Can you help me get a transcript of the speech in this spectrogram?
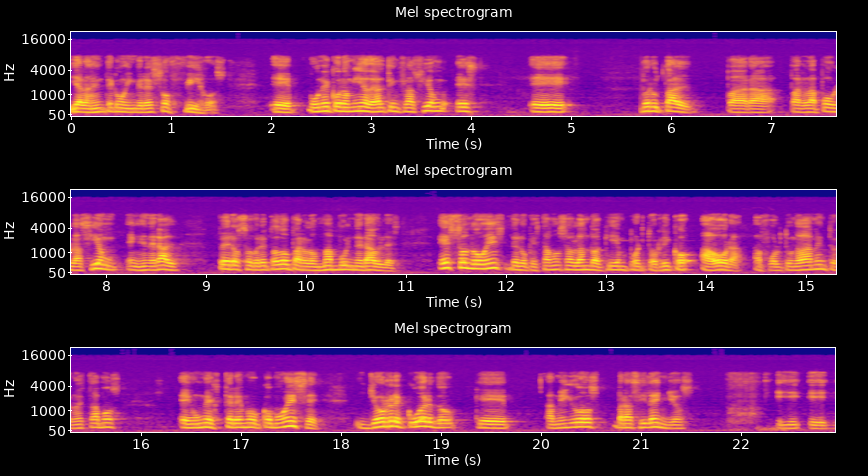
y a la gente con ingresos fijos. Eh, una economía de alta inflación es eh, brutal para, para la población en general, pero sobre todo para los más vulnerables. Eso no es de lo que estamos hablando aquí en Puerto Rico ahora. Afortunadamente no estamos en un extremo como ese. Yo recuerdo que amigos brasileños, y, y,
